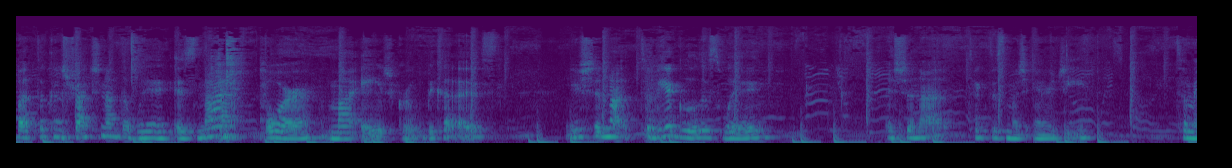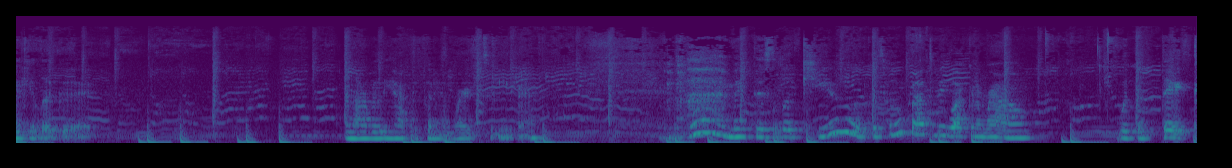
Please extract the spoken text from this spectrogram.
But the construction of the wig is not for my age group because you should not, to be a glueless wig, it should not take this much energy to make it look good. And I really have to put in work to even make this look cute. Because who's about to be walking around with a thick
